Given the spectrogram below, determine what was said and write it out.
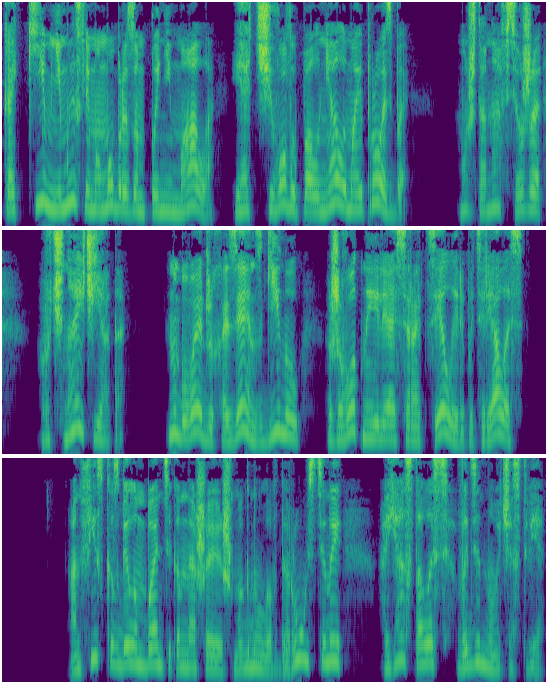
каким немыслимым образом понимала и от чего выполняла мои просьбы. Может, она все же ручная чья-то? Ну, бывает же, хозяин сгинул, животное или осиротело, или потерялось. Анфиска с белым бантиком на шее шмыгнула в дыру у стены, а я осталась в одиночестве.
